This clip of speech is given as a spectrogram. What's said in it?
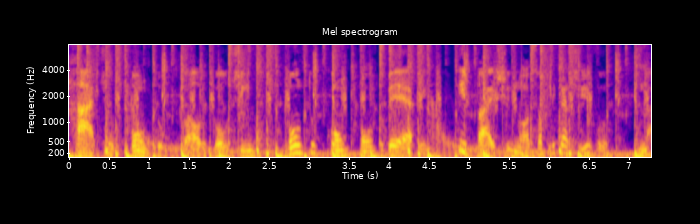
radio.cloudcoaching.com.br e baixe nosso aplicativo na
